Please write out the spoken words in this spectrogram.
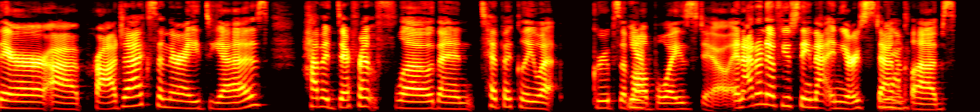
their uh, projects and their ideas have a different flow than typically what groups of yeah. all boys do. And I don't know if you've seen that in your STEM yeah. clubs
